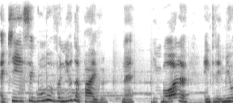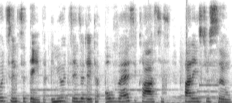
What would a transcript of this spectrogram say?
É que, segundo Vanilda Paiva, né, embora entre 1870 e 1880 houvesse classes para a instrução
